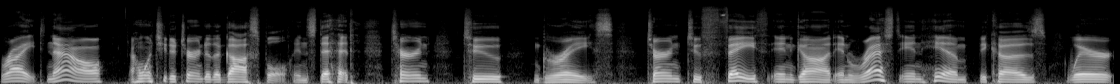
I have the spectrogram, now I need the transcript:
Right. Now, I want you to turn to the gospel instead. turn to grace. Turn to faith in God and rest in Him because where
